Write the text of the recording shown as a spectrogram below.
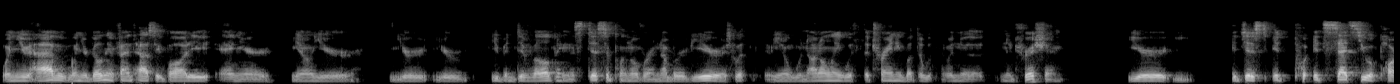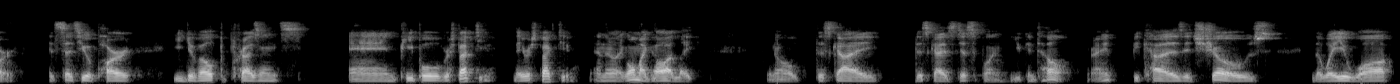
when you have when you're building a fantastic body and you're you know you're you're you're you've been developing this discipline over a number of years with you know not only with the training but the, with the nutrition you're it, just it it sets you apart. It sets you apart. You develop a presence, and people respect you. They respect you, and they're like, oh my god, like you know this guy this guy's disciplined. You can tell, right? Because it shows the way you walk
